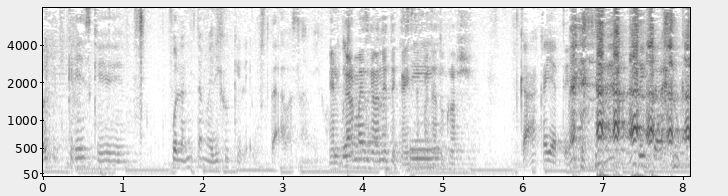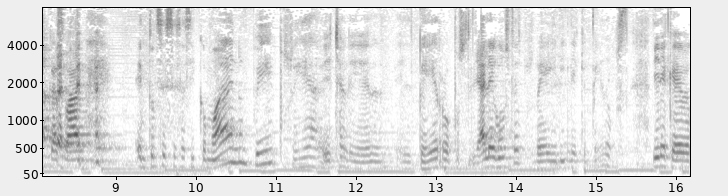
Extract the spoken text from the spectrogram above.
oye, ¿qué crees que fulanita me dijo que le gustabas, amigo? El karma es grande y te caíste sí. frente a tu crush. Cá- cállate. sí, ca- casual. Entonces es así como, ay, no, ve, pues ve, échale el, el perro, pues ya le gustas, pues ve y dile qué pedo, pues dile que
